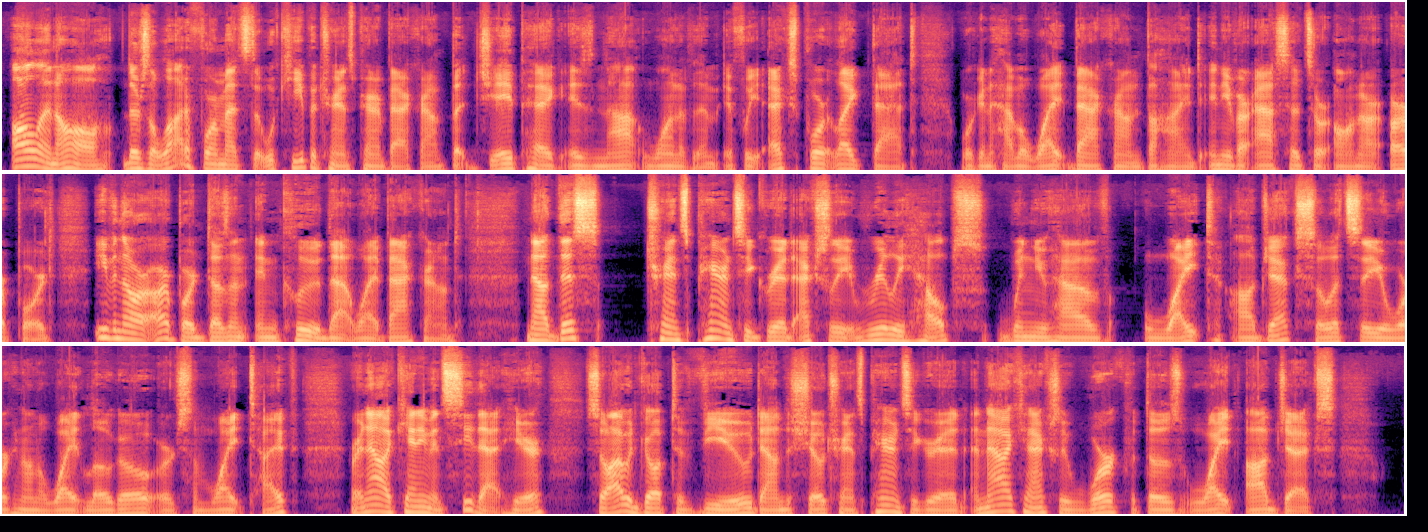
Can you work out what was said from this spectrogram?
All in all, there's a lot of formats that will keep a transparent background, but JPEG is not one of them. If we export like that, we're going to have a white background behind any of our assets or on our artboard, even though our artboard doesn't include that white background. Now, this transparency grid actually really helps when you have white objects. So let's say you're working on a white logo or some white type. Right now I can't even see that here. So I would go up to view down to show transparency grid and now I can actually work with those white objects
